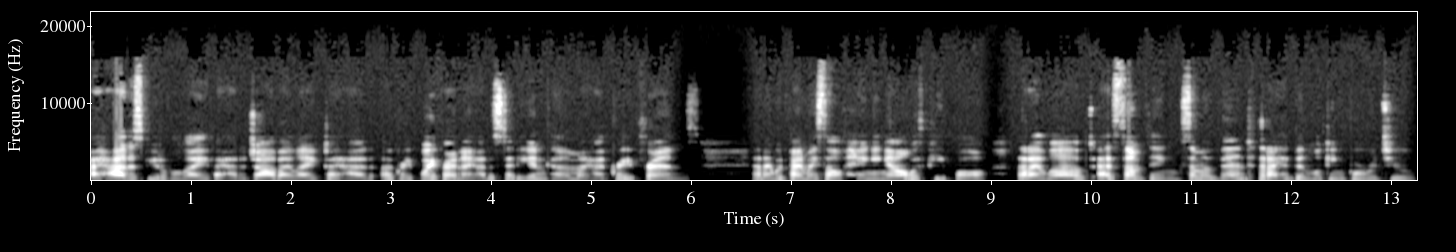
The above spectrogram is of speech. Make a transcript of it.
I had this beautiful life. I had a job I liked. I had a great boyfriend. I had a steady income. I had great friends. And I would find myself hanging out with people that I loved at something, some event that I had been looking forward to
